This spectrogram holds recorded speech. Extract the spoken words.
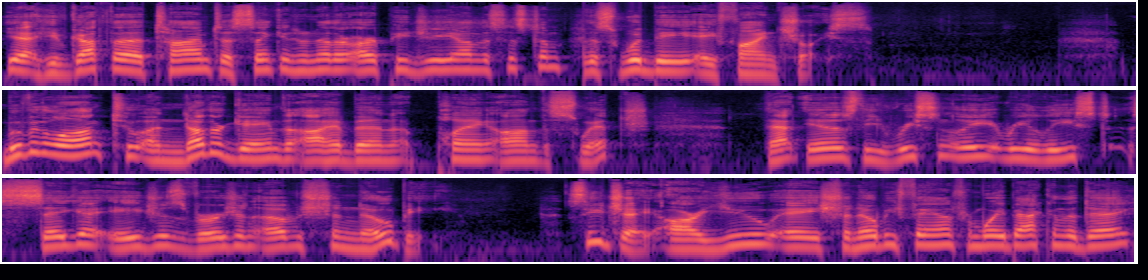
Yeah, you've got the time to sink into another RPG on the system. This would be a fine choice. Moving along to another game that I have been playing on the Switch. That is the recently released Sega Ages version of Shinobi. CJ, are you a Shinobi fan from way back in the day?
